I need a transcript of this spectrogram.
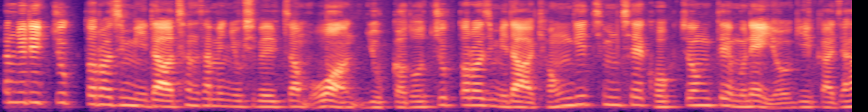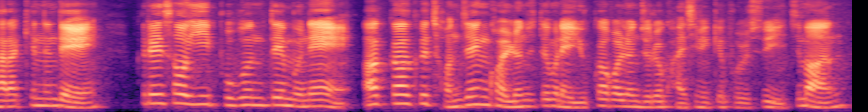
환율이 쭉 떨어집니다. 1361.5원, 유가도 쭉 떨어집니다. 경기 침체 걱정 때문에 여기까지 하락했는데 그래서 이 부분 때문에 아까 그 전쟁 관련주 때문에 유가 관련주를 관심 있게 볼 수 있지만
